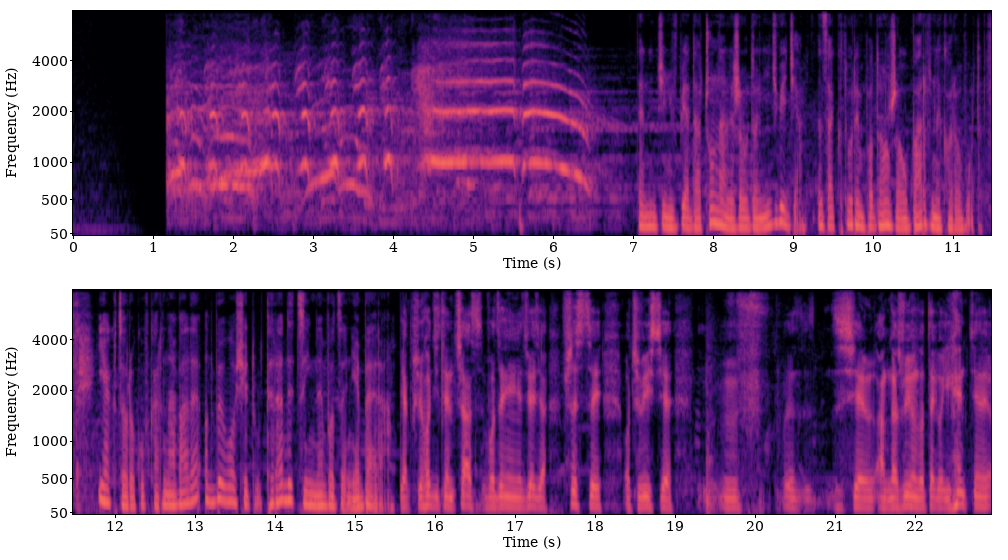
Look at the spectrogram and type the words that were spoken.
Ten dzień w Biadaczu należał do niedźwiedzia, za którym podążał barwny korowód. Jak co roku w karnawale odbyło się tu tradycyjne wodzenie bera. Jak przychodzi ten czas wodzenia niedźwiedzia, wszyscy oczywiście w, się angażują do tego i chętnie e,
